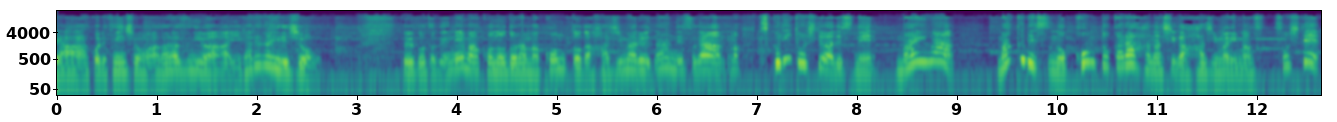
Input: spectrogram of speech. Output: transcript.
やーこれテンション上がらずにはいられないでしょうということでね、まあ、このドラマコントが始まるなんですが、まあ、作りとしてはですね舞はマクベスのコントから話が始まります。そして、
